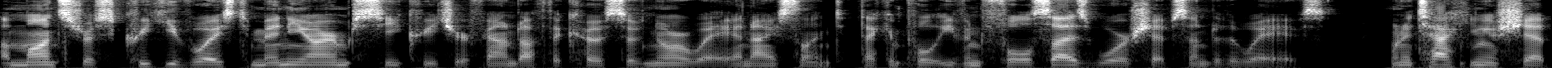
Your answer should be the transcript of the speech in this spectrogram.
a monstrous, creaky-voiced, many-armed sea creature found off the coasts of Norway and Iceland that can pull even full-size warships under the waves. When attacking a ship,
